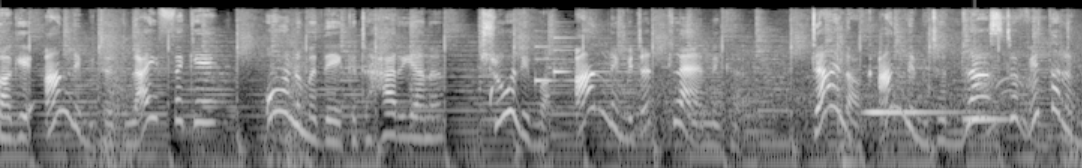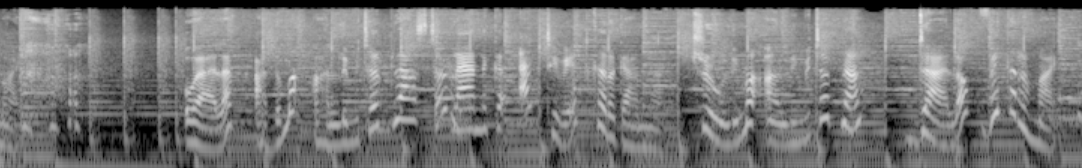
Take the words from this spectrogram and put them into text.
මගේ අන්ලිමිටඩ් ලයිෆ් එකේ ඕනම දේකට හරියන ට්‍රූලිම අන්ලිමිටඩ් ප්ලෑන් එක. ඩයිලොක් අන්ලිමිටඩ් බ්ලාස්ට විතරමයි. ඔයාලත් අදම අන්ලිමිට බ්ලාස්ට ලෑන එක ඇක්ටිවේට් කරගන්න. ට්‍රූලිම අන්ලිමිටඩ් නම් ඩයිලොක් විතරමයි.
